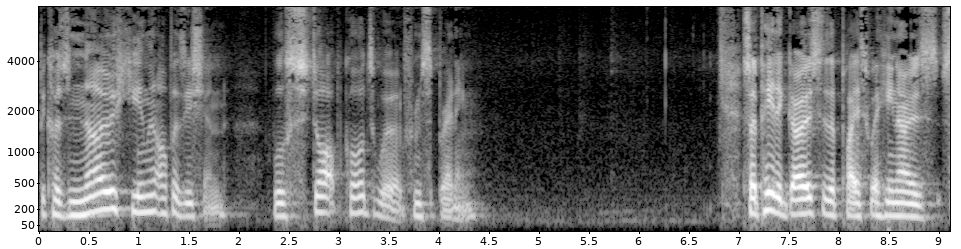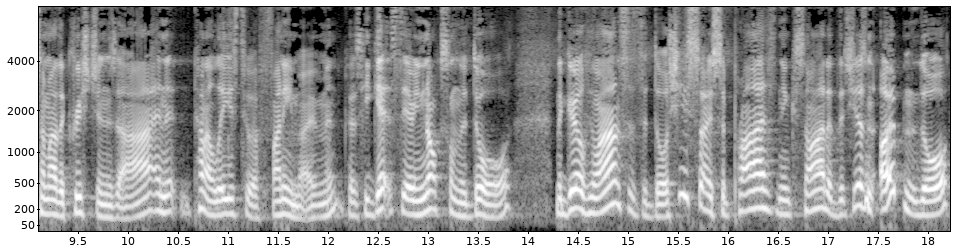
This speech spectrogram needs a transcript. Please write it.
because no human opposition will stop God's word from spreading. So Peter goes to the place where he knows some other Christians are, and it kind of leads to a funny moment because he gets there, he knocks on the door. The girl who answers the door, she's so surprised and excited that she doesn't open the door.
